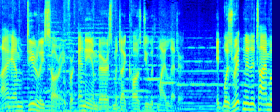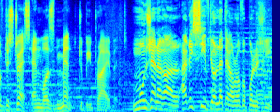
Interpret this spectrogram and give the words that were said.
I am dearly sorry for any embarrassment I caused you with my letter. It was written in a time of distress and was meant to be private. Mon General, I received your letter of apology.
